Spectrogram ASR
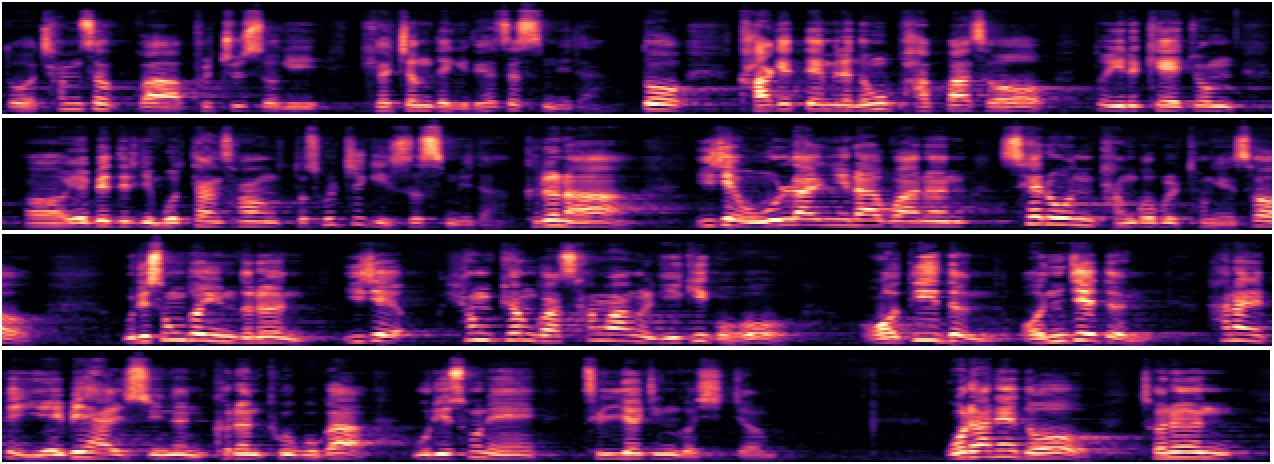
또 참석과 불출석이 결정되기도 했었습니다. 또 가게 때문에 너무 바빠서 또 이렇게 좀 어, 예배드리지 못한 상황도 솔직히 있었습니다. 그러나 이제 온라인이라고 하는 새로운 방법을 통해서 우리 성도님들은 이제 형편과 상황을 이기고 어디든 언제든 하나님 앞에 예배할 수 있는 그런 도구가 우리 손에 들려진 것이죠. 올 한해도 저는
